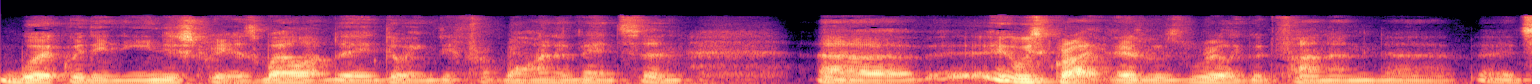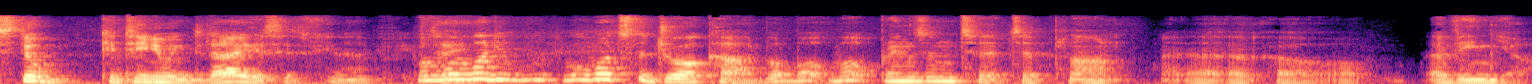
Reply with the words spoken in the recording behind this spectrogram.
work within the industry as well up there, doing different wine events and. Uh, it was great. It was really good fun, and uh, it's still continuing today. This is, you know, Well, what, what, what's the draw card? What, what, what brings them to, to plant a, a, a vineyard?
